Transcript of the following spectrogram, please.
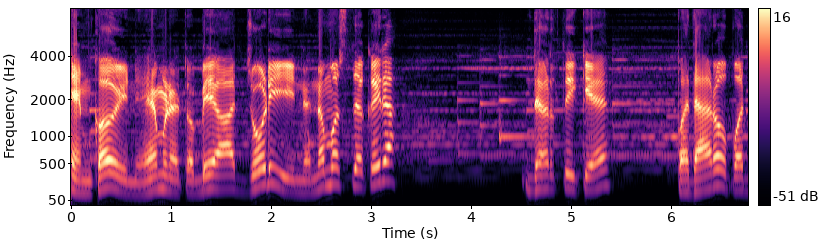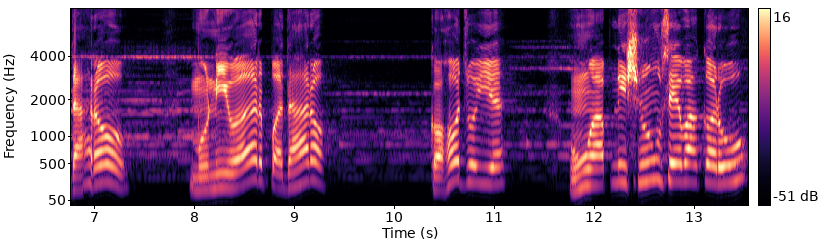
એમ કહીને એમણે તો બે હાથ જોડીને નમસ્તે કર્યા. ધરતી કે પધારો પધારો. મુનિવર, પધારો. કહો જોઈએ, હું આપની શું સેવા કરું?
